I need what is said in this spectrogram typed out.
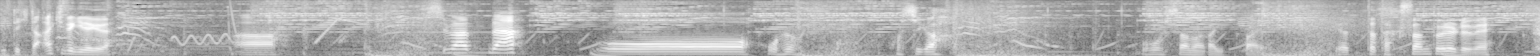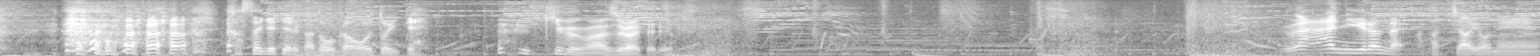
行ってきた。あ来た来た来あたしまった。ーおーほほ星が。お星様がいっぱい。やったたくさん取れるね。稼げてるかどうかは置いといて。気分を味わえてるよ。うわー逃げらんない。当たっちゃうよね。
